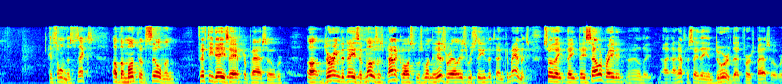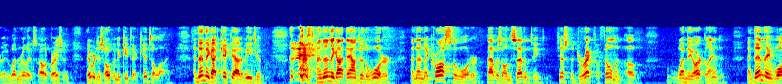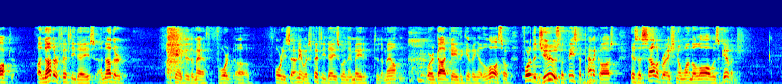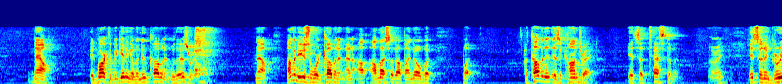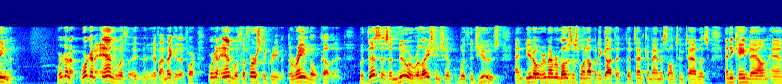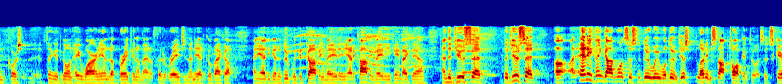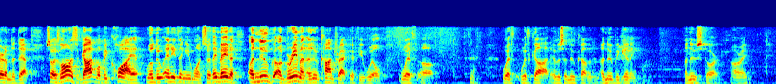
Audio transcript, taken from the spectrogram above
It's on the 6th of the month of Sivan, 50 days after Passover uh, during the days of Moses, Pentecost was when the Israelis received the Ten Commandments. So they, they, they celebrated, well, they, I'd have to say they endured that first Passover. It wasn't really a celebration. They were just hoping to keep their kids alive. And then they got kicked out of Egypt. and then they got down to the water. And then they crossed the water. That was on the 17th. Just a direct fulfillment of when the ark landed. And then they walked another 50 days, another I can't do the math, uh, 47, it was 50 days when they made it to the mountain where God gave the giving of the law. So for the Jews, the Feast of Pentecost is a celebration of when the law was given. Now, it marked the beginning of a new covenant with Israel. Now, I'm going to use the word covenant, and I'll, I'll mess it up, I know, but, but a covenant is a contract. It's a testament, all right? It's an agreement. We're going we're gonna end with, if I make it that far, we're going to end with the first agreement, the rainbow covenant. But this is a newer relationship with the Jews. And, you know, remember Moses went up and he got the, the Ten Commandments on two tablets, and he came down, and of course, the thing had gone haywire, and he ended up breaking them at a fit of rage, and then he had to go back up, and he had to get a duplicate copy made, and he had a copy made, and he came back down. And the Jews said, the Jews said, uh, anything God wants us to do, we will do. Just let Him stop talking to us. It scared them to death. So as long as God will be quiet, we'll do anything He wants. So they made a, a new agreement, a new contract, if you will, with, uh, with, with God. It was a new covenant, a new beginning, a new start. All right.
